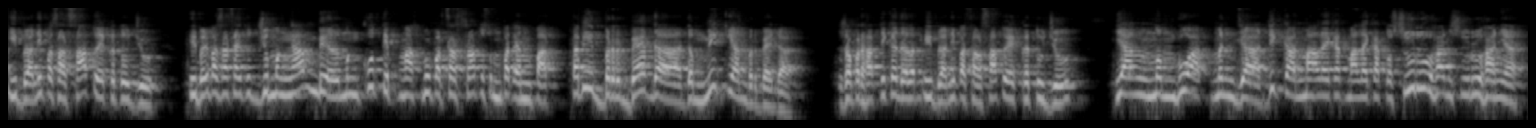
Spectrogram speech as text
Ibrani pasal 1 ayat ke-7. Ibrani pasal 1 7 mengambil, mengkutip Mazmur pasal 104 ayat 4, tapi berbeda, demikian berbeda. Saya perhatikan dalam Ibrani pasal 1 ayat ke-7 yang membuat menjadikan malaikat-malaikat suruhan-suruhannya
